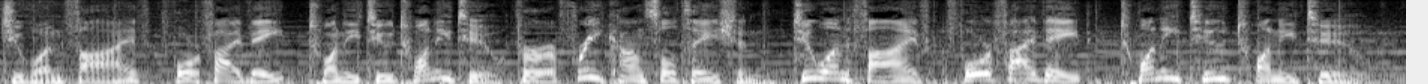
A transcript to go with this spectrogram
215-458-2222 for a free consultation. 215-458-2222.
